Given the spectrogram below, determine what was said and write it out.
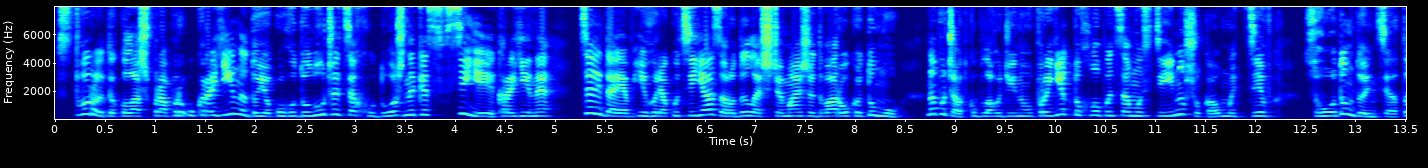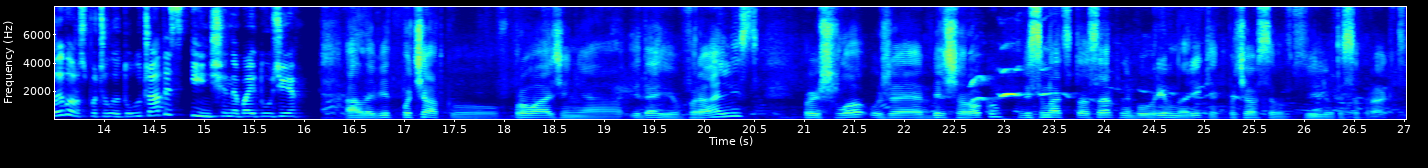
Створити колаж прапор України, до якого долучаться художники з всієї країни. Ця ідея в Ігоря Куція зародилась ще майже два роки тому. На початку благодійного проєкту хлопець самостійно шукав митців. Згодом до ініціативи розпочали долучатись інші небайдужі. Але від початку впровадження ідеї в реальність пройшло уже більше року. 18 серпня був рівно рік, як почався втілюватися проект.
